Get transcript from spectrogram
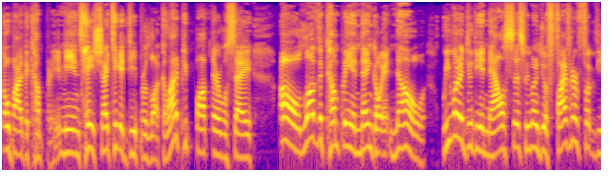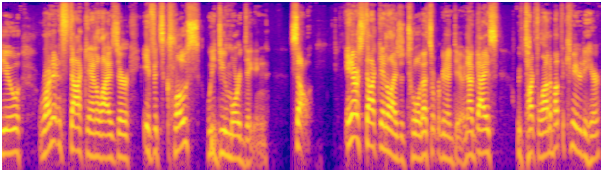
go buy the company. It means, hey, should I take a deeper look? A lot of people out there will say, oh, love the company and then go in. No, we want to do the analysis. We want to do a 500 foot view, run it in Stock Analyzer. If it's close, we do more digging. So, in our Stock Analyzer tool, that's what we're going to do. Now, guys, we've talked a lot about the community here,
